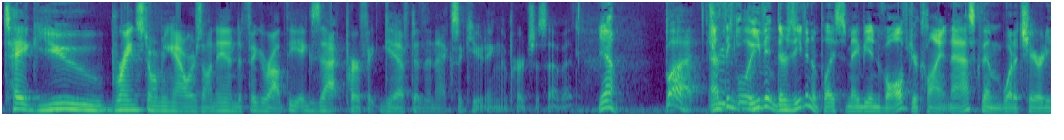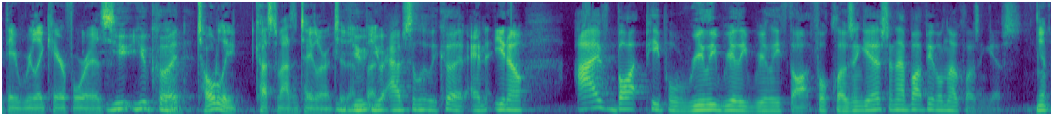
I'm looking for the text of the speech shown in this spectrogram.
take you brainstorming hours on end to figure out the exact perfect gift and then executing the purchase of it. Yeah. But I think even there's even a place to maybe involve your client and ask them what a charity they really care for is. you you could totally customize and tailor it to them. you you absolutely could, and you know. I've bought people really, really, really thoughtful closing gifts, and I've bought people no closing gifts. Yep.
